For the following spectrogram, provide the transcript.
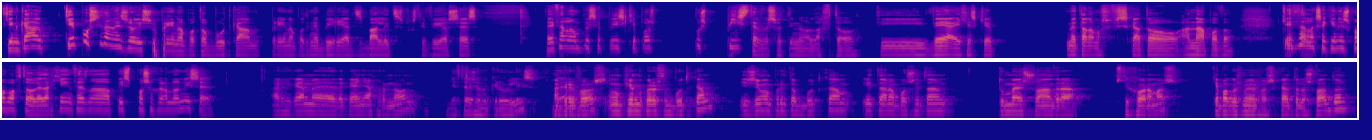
γενικά, και πώς ήταν η ζωή σου πριν από το bootcamp, πριν από την εμπειρία της μπαλίτσας που τη βίωσες; Θα ήθελα να μου πεις επίσης και πώς, πώς πίστευες ότι είναι όλο αυτό, τι ιδέα είχες και μετά να μας φυσικά το ανάποδο. Και ήθελα να ξεκινήσουμε από αυτό. Καταρχήν, θες να πεις πόσο χρονών είσαι; Αρχικά είμαι 19 χρονών. Γι' αυτό είσαι μικρούλης. Ακριβώς. Ναι. Ήμουν πιο μικρός στο bootcamp. Η ζωή μου πριν το bootcamp ήταν όπως ήταν του μέσου άνδρα στη χώρα μας και παγκοσμίως βασικά τέλος πάντων.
